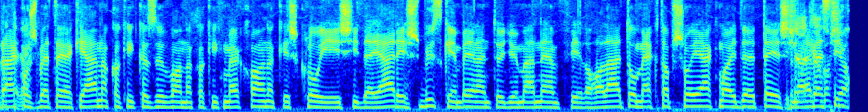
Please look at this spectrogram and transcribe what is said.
rákos betegek járnak, akik közül vannak, akik meghalnak, és Chloe is ide jár, és büszkén bejelentő, hogy ő már nem fél a haláltól, megtapsolják, majd és teljesen a elveszti a,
